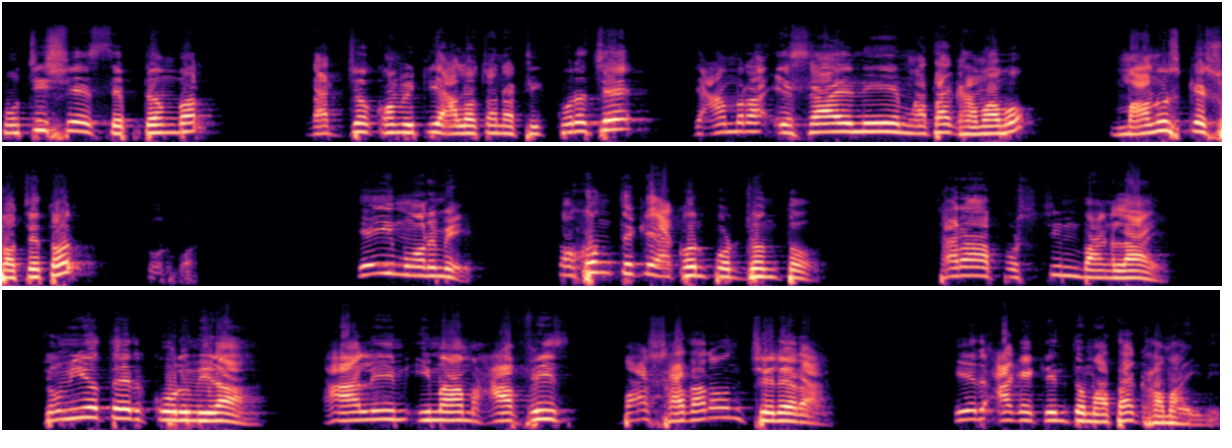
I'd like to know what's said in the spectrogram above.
পঁচিশে সেপ্টেম্বর রাজ্য কমিটি আলোচনা ঠিক করেছে যে আমরা এসআই নিয়ে মাথা ঘামাবো, মানুষকে সচেতন করব। এই মর্মে তখন থেকে এখন পর্যন্ত সারা পশ্চিম বাংলায় জমিয়তের কর্মীরা, আলিম, ইমাম, হাফিজ বা সাধারণ ছেলেরা এর আগে কিন্তু মাথা ঘামায়নি।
